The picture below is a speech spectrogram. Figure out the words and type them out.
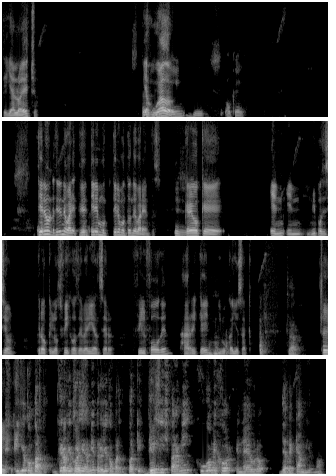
que ya lo ha hecho. y ha jugado. ok. Tiene, tiene, tiene, un montón de variantes. Creo que en, en, mi posición, creo que los fijos deberían ser Phil Foden, Harry Kane y Bukayo Saka. Claro. Sí, Y yo comparto. Creo que Jorge también, pero yo comparto. Porque Grealish para mí jugó mejor en la Euro de recambio, ¿no?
